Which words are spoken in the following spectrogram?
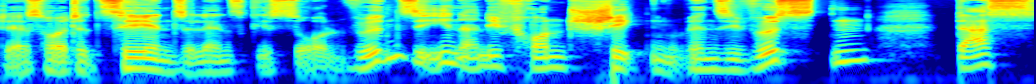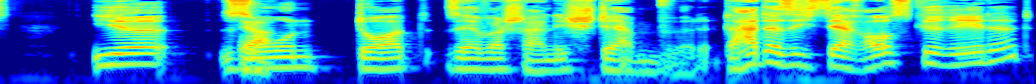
der ist heute zehn, Zelenskis Sohn, würden Sie ihn an die Front schicken, wenn Sie wüssten, dass Ihr Sohn ja. dort sehr wahrscheinlich sterben würde? Da hat er sich sehr rausgeredet,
